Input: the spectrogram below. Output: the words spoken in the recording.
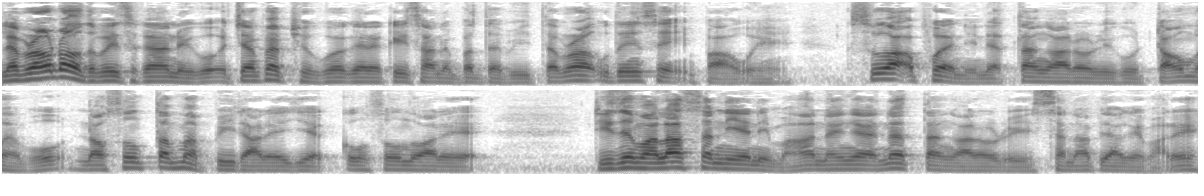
လက်ဘရောင်းတောင်တပိတ်စကန်တွေကိုအကြမ်းဖက်ဖြိုခွဲခဲ့တဲ့ကိစ္စနဲ့ပတ်သက်ပြီးသမ္မတဦးသိန်းစိန်အပါအဝင်အစိုးရအဖွဲ့အနေနဲ့တန်ဃာတော်တွေကိုတောင်းပန်ဖို့နောက်ဆုံးသတ်မှတ်ပေးထားတဲ့ရက်ကုံဆုံးသွားတဲ့ဒီဇင်ဘာလ12ရက်နေ့မှာနိုင်ငံအနှံ့တန်ဃာတော်တွေဆန္ဒပြခဲ့ပါတယ်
